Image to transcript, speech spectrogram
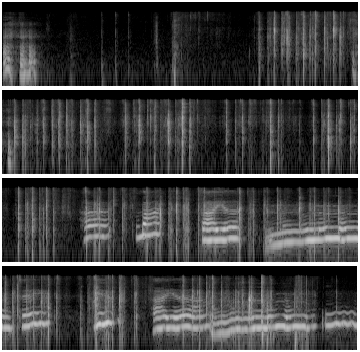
fire. No, no, no, no, take you higher. No, no, no, no,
